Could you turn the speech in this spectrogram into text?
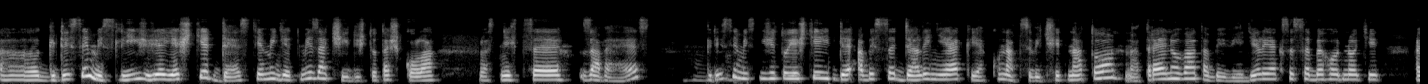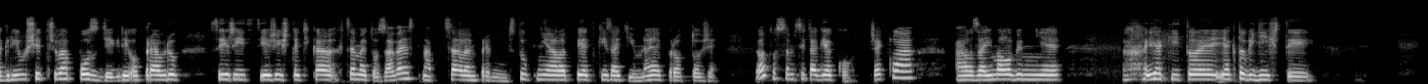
eh, kdy si myslíš, že ještě jde s těmi dětmi začít, když to ta škola vlastně chce zavést, Mhm, kdy si mhm. myslíš, že to ještě jde, aby se dali nějak jako nacvičit na to, natrénovat, aby věděli, jak se sebehodnotit a kdy už je třeba pozdě, kdy opravdu si říct, ježiš, teďka chceme to zavést na celém prvním stupni, ale pětky zatím ne, protože. Jo, to jsem si tak jako řekla, ale zajímalo by mě, jaký to je, jak to vidíš ty.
